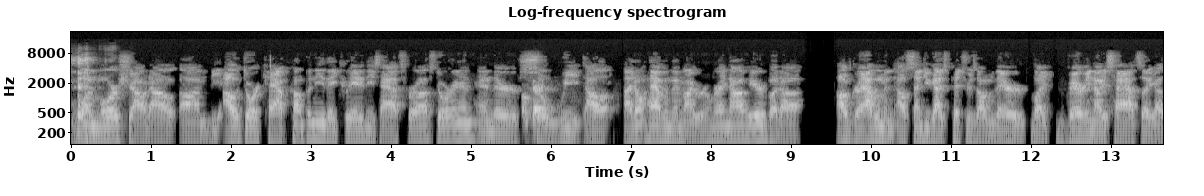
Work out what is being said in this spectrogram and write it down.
One more shout out. Um, the Outdoor Cap Company, they created these hats for us, Dorian, and they're Okay. sweet. I'll I don't have them in my room right now here, but uh, I'll grab them and I'll send you guys pictures of them. They're like very nice hats. Like I,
